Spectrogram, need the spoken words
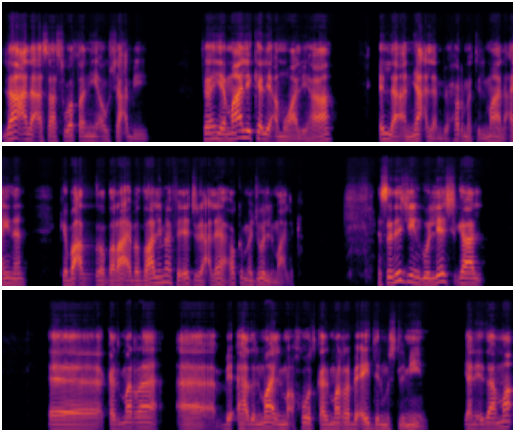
لا على أساس وطني أو شعبي فهي مالكة لأموالها إلا أن يعلم بحرمة المال عينا كبعض الضرائب الظالمة فيجري عليها حكم مجهول المالك. هسه نجي نقول ليش قال آه قد مر آه هذا المال المأخوذ قد مر بأيدي المسلمين. يعني إذا ما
